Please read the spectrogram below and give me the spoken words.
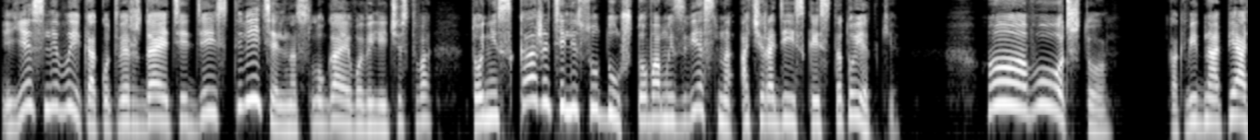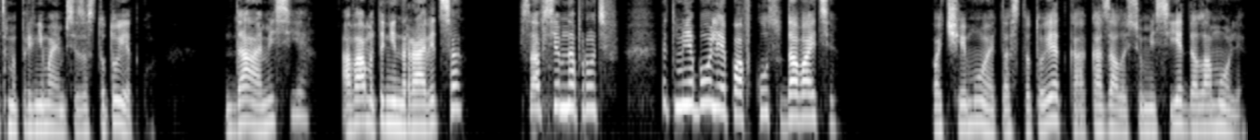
«Если вы, как утверждаете, действительно слуга его величества, то не скажете ли суду, что вам известно о чародейской статуэтке?» «А, вот что! Как видно, опять мы принимаемся за статуэтку». «Да, месье. А вам это не нравится?» «Совсем напротив. Это мне более по вкусу. Давайте». Почему эта статуэтка оказалась у месье Даламоле?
